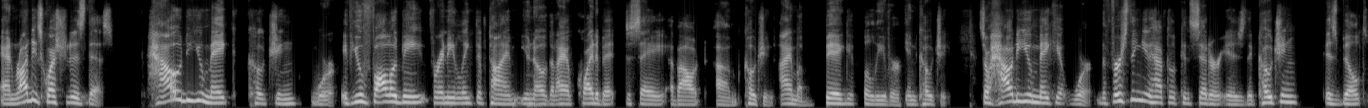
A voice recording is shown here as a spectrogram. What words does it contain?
And Rodney's question is this How do you make coaching work? If you've followed me for any length of time, you know that I have quite a bit to say about um, coaching. I am a big believer in coaching. So, how do you make it work? The first thing you have to consider is that coaching is built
